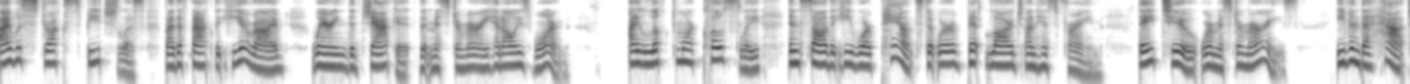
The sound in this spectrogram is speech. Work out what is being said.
I was struck speechless by the fact that he arrived wearing the jacket that Mr. Murray had always worn. I looked more closely and saw that he wore pants that were a bit large on his frame. They too were Mr. Murray's. Even the hat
